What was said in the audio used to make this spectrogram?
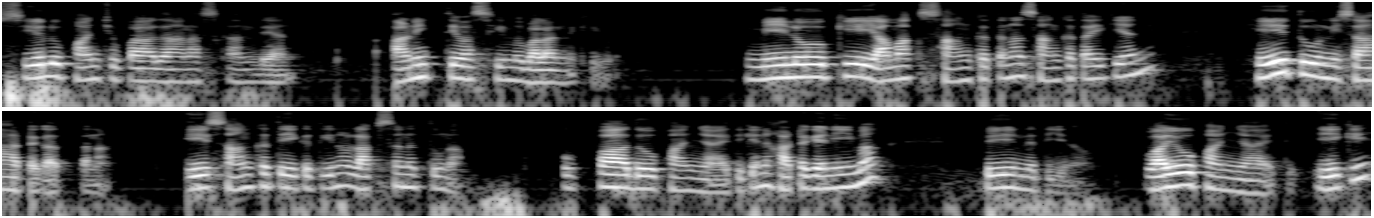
සියලු පංච උපාදානස්කන්ධයන් අනිත්‍ය වශයෙන්ම බලන්න කිව්වා. මේ ලෝකයේ යමක් සංකතන සංකතයි කියන්නේ හේතුන් නිසා හටගත්තනම් ඒ සංකතයක තියෙන ලක්ෂණ තුනක්. උපාදෝ පඤ්ඤායති කියන්නේ හට ගැනීමක් පේන්න තියෙනවා. වයෝ පඤ්ඤායති. ඒකේ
